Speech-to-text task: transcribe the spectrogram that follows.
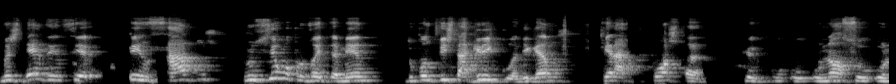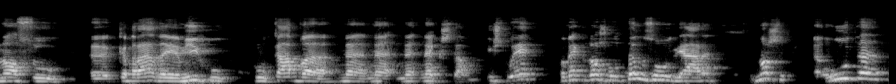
mas devem ser pensados no seu aproveitamento do ponto de vista agrícola, digamos, que era a resposta que o, o nosso, o nosso uh, camarada e amigo colocava na, na, na, questão. Isto é, como é que nós voltamos a olhar. Nós, a UDA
